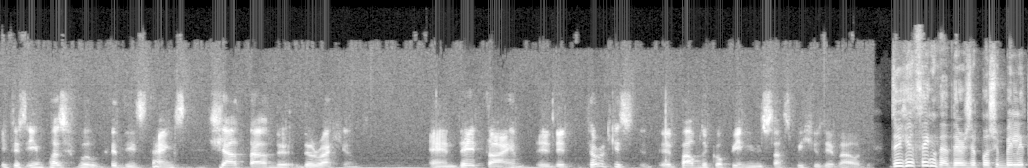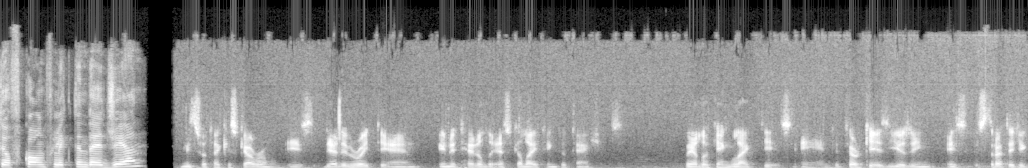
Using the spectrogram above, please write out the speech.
It is impossible that these tanks shut down the, the Russians. And that time, uh, the Turkish uh, public opinion is suspicious about it. Do you think that there's a possibility of conflict in the Aegean? Mitsotakis government is deliberately and unilaterally escalating the tensions. We are looking like this, and Turkey is using its strategic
